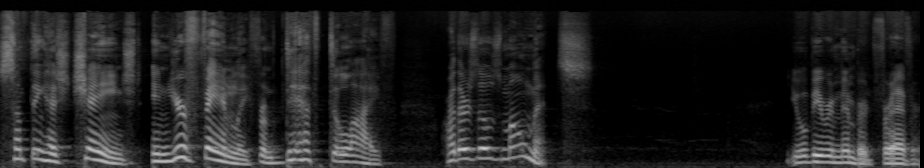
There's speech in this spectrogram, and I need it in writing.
something has changed in your family from death to life. Are there those moments? You will be remembered forever.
